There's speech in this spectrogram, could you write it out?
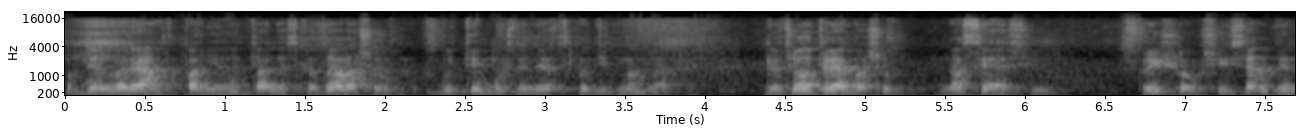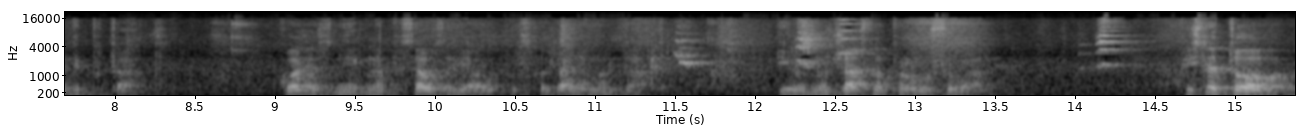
один варіант. Пані Наталя сказала, що будьте мужними, складіть мандати. Для цього треба, щоб на сесію прийшов 61 депутат. Кожен з них написав заяву про складання мандата і одночасно проголосували. Після того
